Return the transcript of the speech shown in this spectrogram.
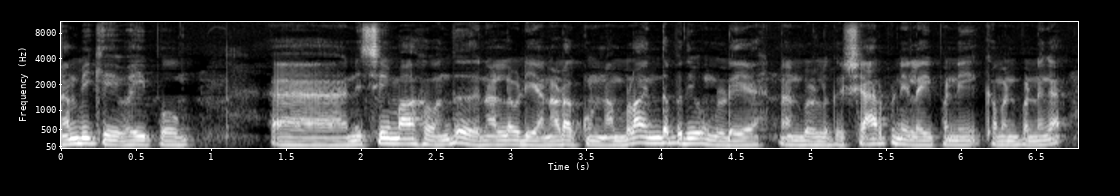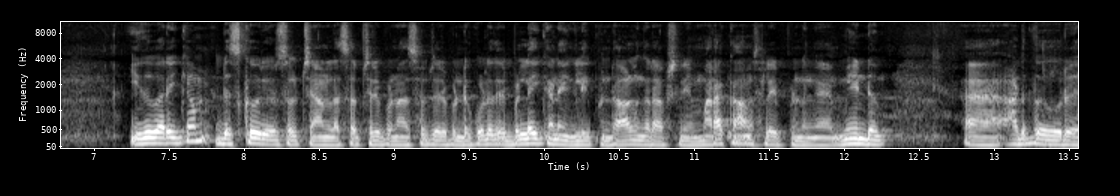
நம்பிக்கை வைப்போம். நிச்சயமாக வந்து அது நல்லபடியாக நடக்கும். நம்பலாம் இந்த பதிவு உங்களுடைய நண்பர்களுக்கு ஷேர் பண்ணி லைக் பண்ணி கமெண்ட் பண்ணுங்கள் இது வரைக்கும் டிஸ்கவரி யோர் சேனலை சப்ஸ்கிரைப் பண்ண சப்ஸ்கிரைப் பண்ணி கூட பிள்ளைக்கான கிளிக் பண்ணி ஆளுங்கிற ஆப்ஷனை மறக்காமல் செலக்ட் பண்ணுங்கள் மீண்டும் அடுத்த ஒரு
